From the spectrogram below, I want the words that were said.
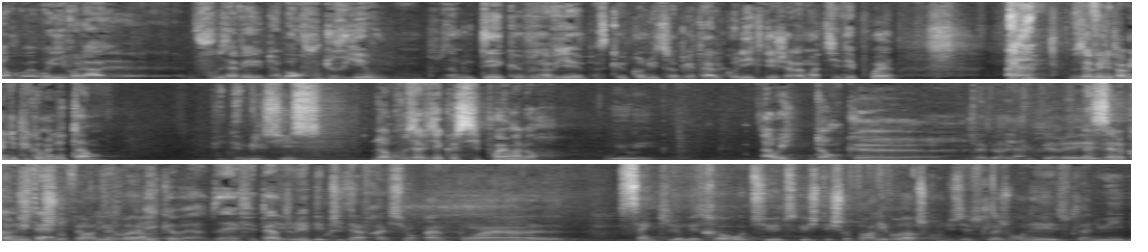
Donc, oui, voilà. euh, Vous avez. D'abord, vous deviez vous, vous en douter que vous en aviez. Parce que conduite sur propriété alcoolique, déjà la moitié des points. Vous avez le permis depuis combien de temps? Depuis 2006, Donc, vous aviez que 6 points alors? Oui, oui. Ah oui, donc. Euh, Je l'avais récupéré. seule Comme conduite chauffeur-livreur. euh, vous avez fait perdre tous les des points. petites infractions, un point, euh, 5 km heure au-dessus, parce que j'étais chauffeur-livreur, je conduisais toute la journée, toute la nuit.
